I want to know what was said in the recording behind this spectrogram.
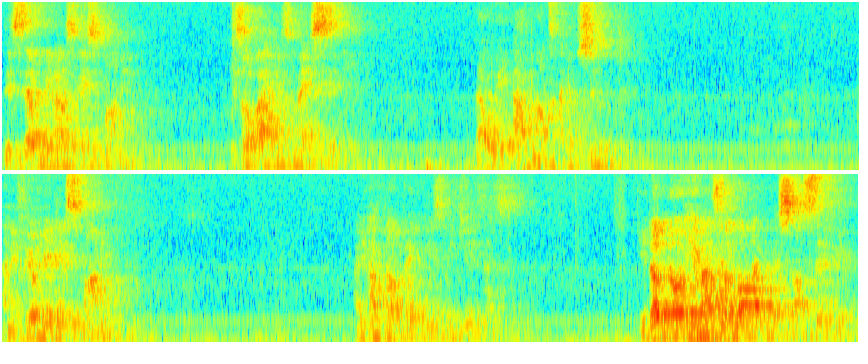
The same with us this morning. It's all by His mercy that we are not consumed. And if you're here this morning and you have not made peace with Jesus, you don't know Him as your Lord and personal Savior.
